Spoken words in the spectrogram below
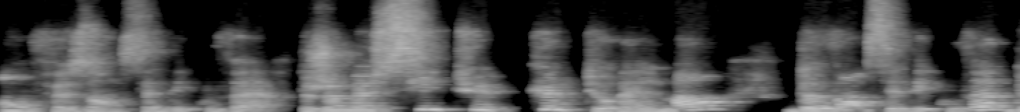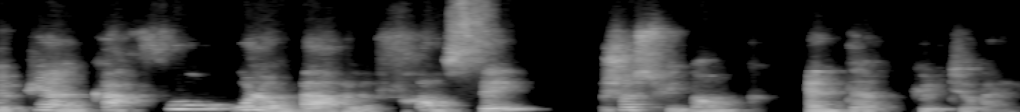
en faisant cette découverte. Je me situe culturellement devant ces découvertes depuis un carrefour où l'on parle français, je suis donc interculturelle.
